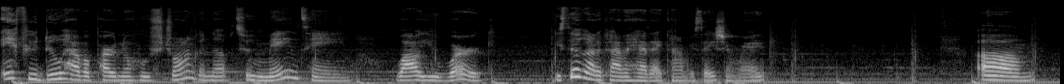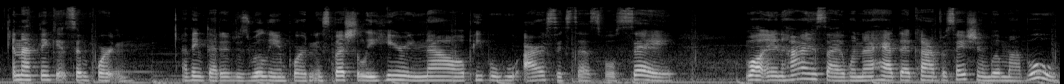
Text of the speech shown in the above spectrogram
if you do have a partner who's strong enough to maintain while you work, you still got to kind of have that conversation, right? Um, and I think it's important. I think that it is really important, especially hearing now people who are successful say, well, in hindsight, when I had that conversation with my boo,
